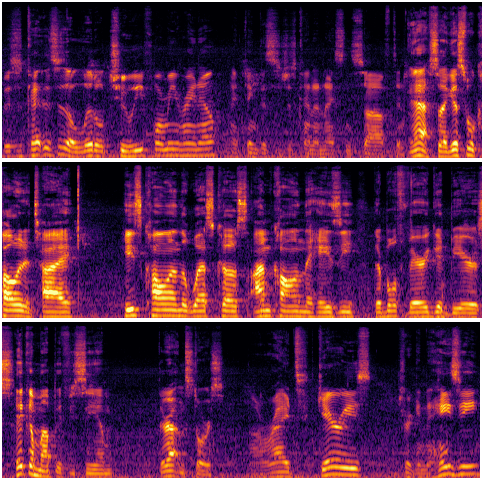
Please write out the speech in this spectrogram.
This is this is a little chewy for me right now. I think this is just kind of nice and soft and Yeah, so I guess we'll call it a tie. He's calling the West Coast. I'm calling the Hazy. They're both very good beers. Pick them up if you see them. They're out in stores. All right, Gary's drinking the hazy.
